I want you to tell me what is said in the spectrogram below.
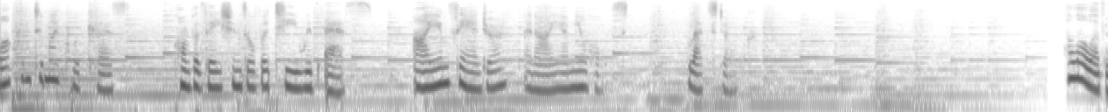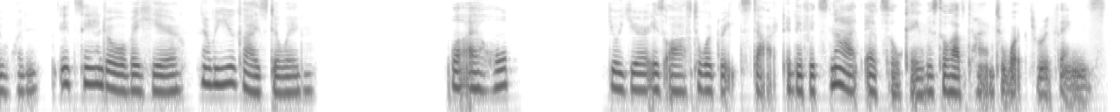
Welcome to my podcast, Conversations Over Tea with S. I am Sandra and I am your host. Let's talk. Hello, everyone. It's Sandra over here. How are you guys doing? Well, I hope your year is off to a great start. And if it's not, it's okay. We still have time to work through things.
